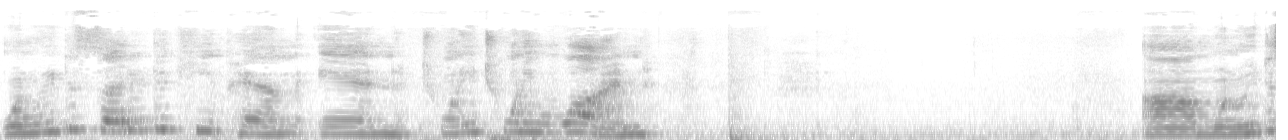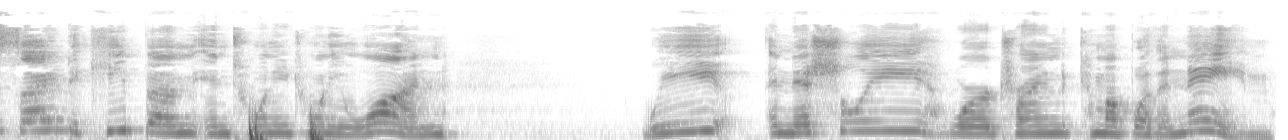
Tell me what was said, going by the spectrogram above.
when we decided to keep him in 2021, um, when we decided to keep him in 2021, we initially were trying to come up with a name.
